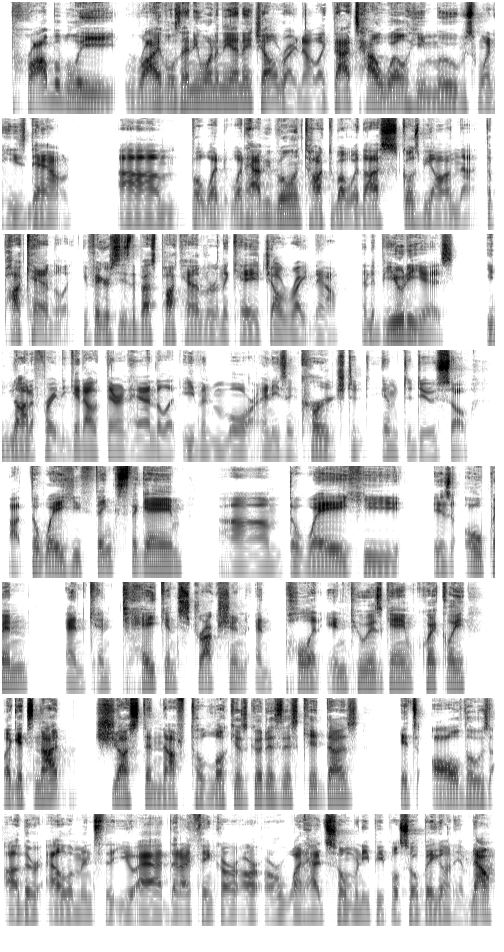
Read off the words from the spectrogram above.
probably rivals anyone in the NHL right now. Like that's how well he moves when he's down. Um, but what what Khabibulin talked about with us goes beyond that. The puck handling. He figures he's the best puck handler in the KHL right now. And the beauty is he's not afraid to get out there and handle it even more. And he's encouraged to, him to do so. Uh, the way he thinks the game, um, the way he is open and can take instruction and pull it into his game quickly. Like it's not just enough to look as good as this kid does. It's all those other elements that you add that I think are, are, are what had so many people so big on him. Now,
